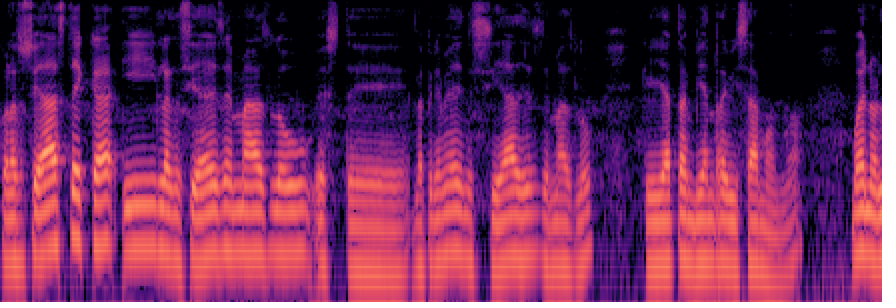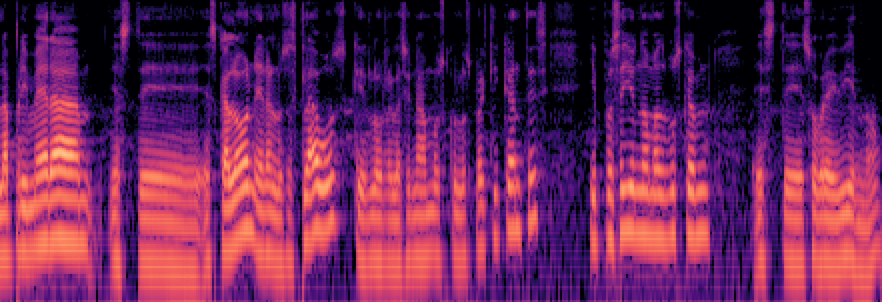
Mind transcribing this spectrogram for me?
con la sociedad azteca y las necesidades de Maslow, este, la pirámide de necesidades de Maslow que ya también revisamos, ¿no? Bueno, la primera este escalón eran los esclavos, que los relacionamos con los practicantes y pues ellos nada más buscan este sobrevivir, ¿no?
